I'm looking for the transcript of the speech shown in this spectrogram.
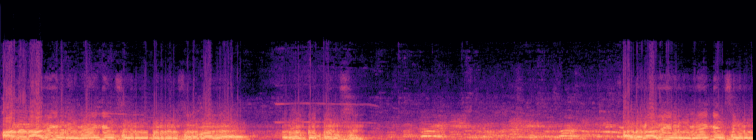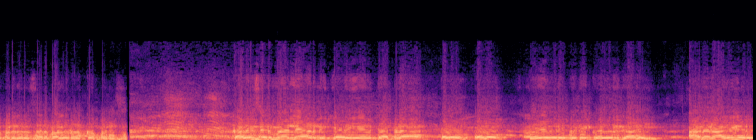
ஆனால் அதிகாரி வேங்கேஸ்வர பெறுதல் சார்பாக ரொக்க பரிசு. ஆனால் அதிகாரி வேங்கேஸ்வர பிரதர் சார்பாக ரொக்க பரிசு. கலைஞர் மேல யார் நிக்கிறீங்க எடுத்தாப்ல ஹலோ ஹலோ. தேவரைப்பட்டி கோயில் காலை ஆனால் அதிகாரி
